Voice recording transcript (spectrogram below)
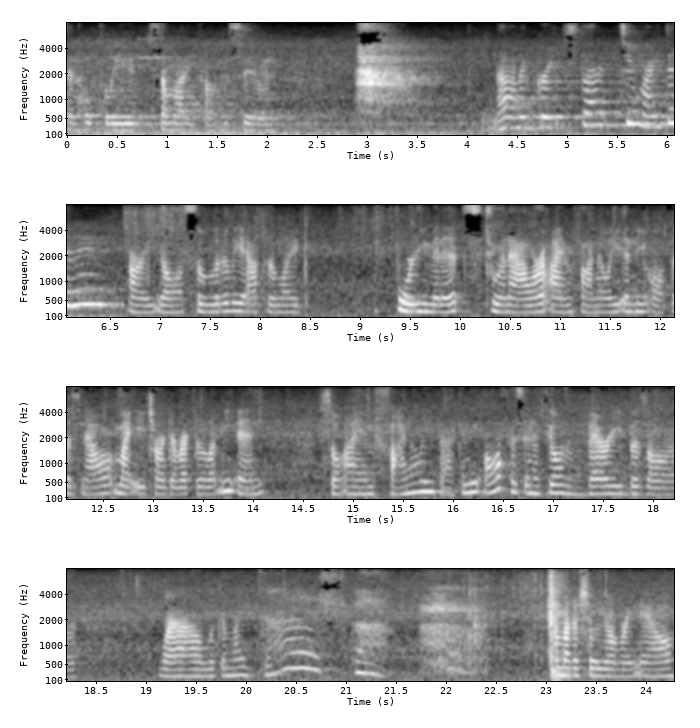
and hopefully somebody comes soon. Not a great start to my day. All right y'all. So literally after like 40 minutes to an hour. I am finally in the office now. My HR director let me in. So I am finally back in the office and it feels very bizarre. Wow, look at my desk. I'm about to show y'all right now.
